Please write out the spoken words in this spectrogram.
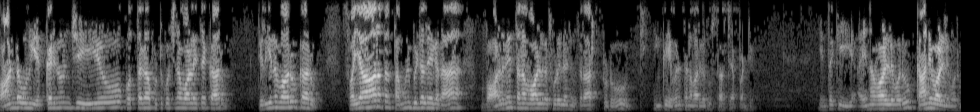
పాండవులు ఎక్కడి నుంచి ఏయో కొత్తగా పుట్టుకొచ్చిన వాళ్ళైతే కారు తెలియని వారు కారు. స్వయాన తన తమ్ముని బిడ్డలే కదా వాళ్ళని తన వాళ్ళుగా చూడలేని ధృతరాష్ట్రుడు. ఇంకా ఎవరిని తన వారిగా చూస్తారు చెప్పండి? ఇంతకీ అయిన వాళ్ళెవరు? కాని వాళ్ళెవరు?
